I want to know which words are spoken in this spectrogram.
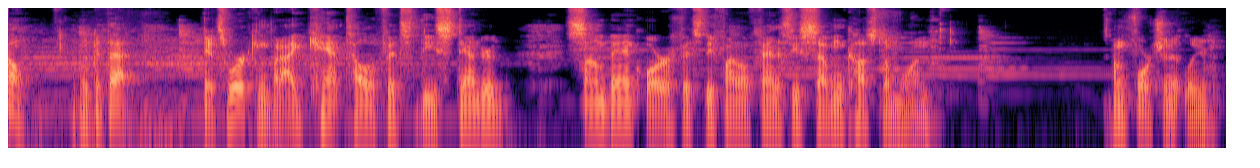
Oh, look at that it's working, but I can't tell if it's the standard sound bank or if it's the Final Fantasy VII custom one. Unfortunately.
